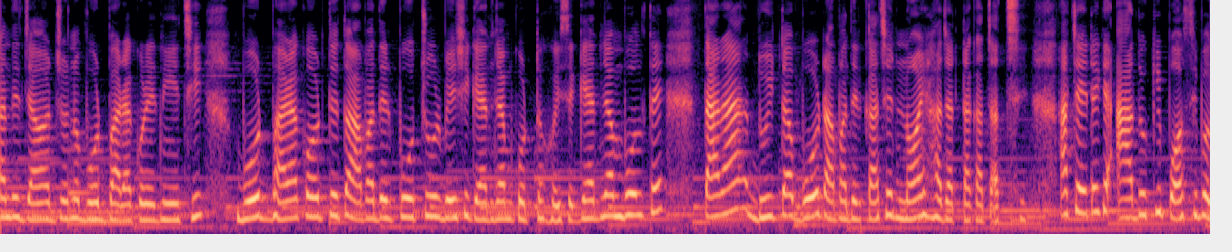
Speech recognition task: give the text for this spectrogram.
বিছানাকান্দি যাওয়ার জন্য বোট ভাড়া করে নিয়েছি। বোট ভাড়া করতে তো আমাদের প্রচুর বেশি গ্যাঞ্জাম করতে হয়েছে। গ্যাঞ্জাম বলতে তারা দুইটা বোট আমাদের কাছে নয় হাজার টাকা চাচ্ছে। আচ্ছা এটা কি আদৌ কি পসিবল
